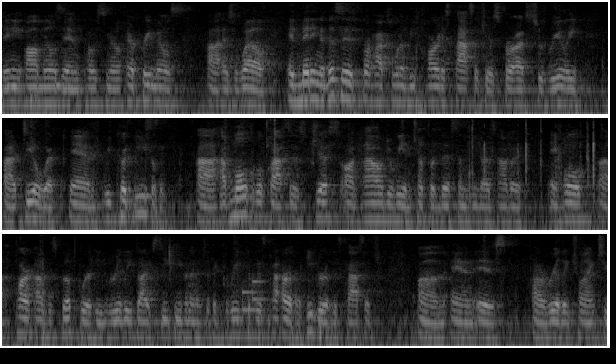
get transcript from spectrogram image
many amills and post-mill, or pre-mills uh, as well, admitting that this is perhaps one of the hardest passages for us to really uh, deal with. And we could easily uh, have multiple classes just on how do we interpret this, and he does have a a whole uh, part of this book where he really dives deep even into the Greek of this or the Hebrew of this passage, um, and is uh, really trying to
